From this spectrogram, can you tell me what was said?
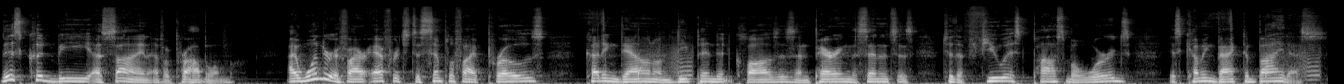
this could be a sign of a problem. I wonder if our efforts to simplify prose cutting down on dependent clauses and paring the sentences to the fewest possible words is coming back to bite us.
